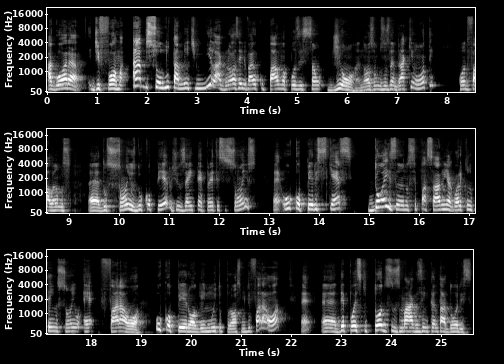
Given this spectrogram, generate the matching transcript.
Agora, de forma absolutamente milagrosa, ele vai ocupar uma posição de honra. Nós vamos nos lembrar que ontem, quando falamos é, dos sonhos do copeiro, José interpreta esses sonhos, é, o copeiro esquece, dois anos se passaram e agora quem tem o sonho é Faraó. O copeiro, alguém muito próximo de Faraó, é, é depois que todos os magos encantadores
